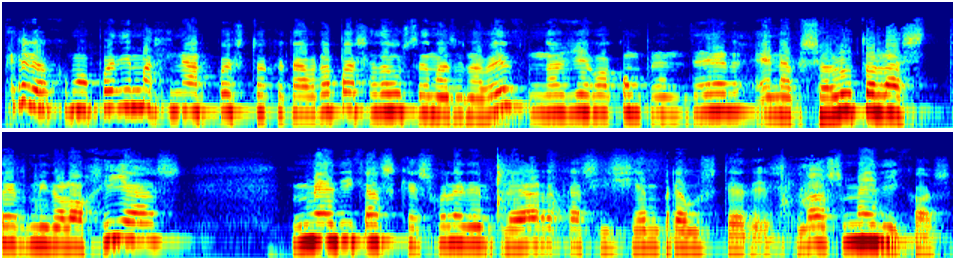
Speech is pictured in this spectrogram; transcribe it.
Pero como puede imaginar, puesto que le habrá pasado a usted más de una vez, no llego a comprender en absoluto las terminologías médicas que suelen emplear casi siempre ustedes, los médicos,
